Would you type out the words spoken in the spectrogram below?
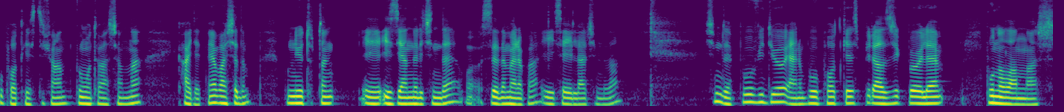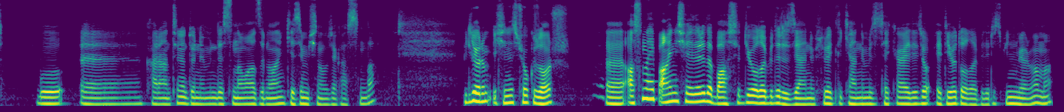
bu podcast'i şu an bu motivasyonla kaydetmeye başladım. Bunu YouTube'dan e, izleyenler için de size de merhaba. İyi seyirler şimdiden. Şimdi bu video yani bu podcast birazcık böyle bunalanlar, bu e, karantina döneminde sınava hazırlanan kesim için olacak aslında. Biliyorum işiniz çok zor. E, aslında hep aynı şeyleri de bahsediyor olabiliriz. Yani sürekli kendimizi tekrar ediyor, ediyor da olabiliriz bilmiyorum ama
